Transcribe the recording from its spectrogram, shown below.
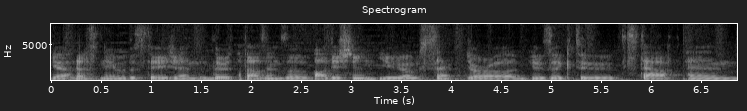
yeah, that's the name of the stage. And there's thousands of audition. You yeah. send your uh, music to staff, and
